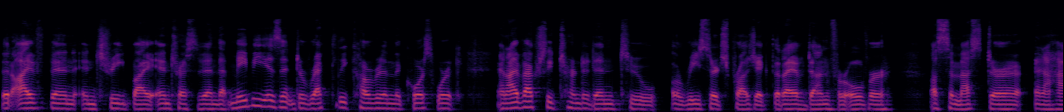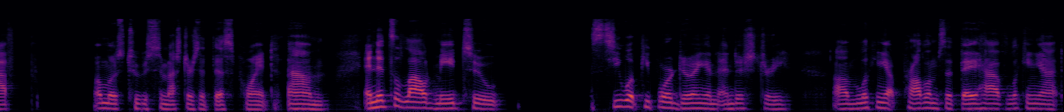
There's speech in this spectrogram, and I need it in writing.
that I've been intrigued by, interested in that maybe isn't directly covered in the coursework, and I've actually turned it into a research project that I have done for over a semester and a half, almost two semesters at this point. Um, and it's allowed me to see what people are doing in industry, um, looking at problems that they have, looking at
